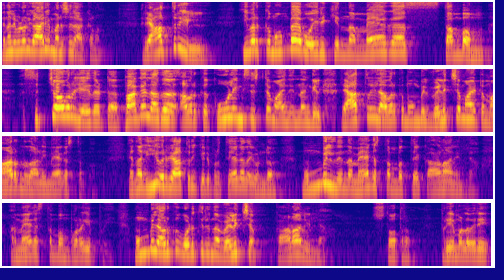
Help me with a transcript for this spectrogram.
എന്നാൽ ഇവിടെ ഒരു കാര്യം മനസ്സിലാക്കണം. രാത്രിയിൽ ഇവർക്ക് മുമ്പേ പോയിരിക്കുന്ന മേഘസ്തംഭം സ്വിച്ച് ഓവർ ചെയ്തിട്ട് പകൽ അത് അവർക്ക് കൂളിംഗ് സിസ്റ്റമായി നിന്നെങ്കിൽ രാത്രിയിൽ അവർക്ക് മുമ്പിൽ വെളിച്ചമായിട്ട് മാറുന്നതാണ് ഈ മേഘസ്തംഭം. എന്നാൽ ഈ ഒരു രാത്രിക്ക് ഒരു പ്രത്യേകതയുണ്ട്. മുമ്പിൽ നിന്ന മേഘസ്തംഭത്തെ കാണാനില്ല. ആ മേഘസ്തംഭം പുറകിപ്പോയി. മുമ്പിൽ അവർക്ക് കൊടുത്തിരുന്ന വെളിച്ചം കാണാനില്ല. സ്തോത്രം. പ്രിയമുള്ളവരെ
